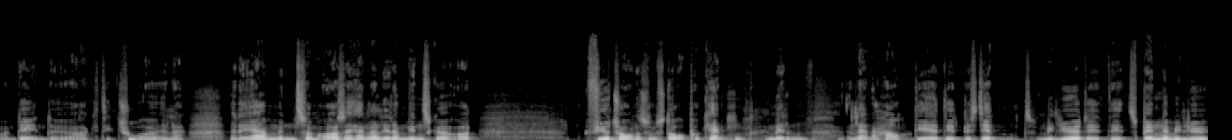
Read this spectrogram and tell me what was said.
mondant, øh, arkitektur eller hvad det er, men som også handler lidt om mennesker og fyrtårnet, som står på kanten mellem land og hav. Det er, det er et bestemt miljø, det, det er et spændende miljø,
